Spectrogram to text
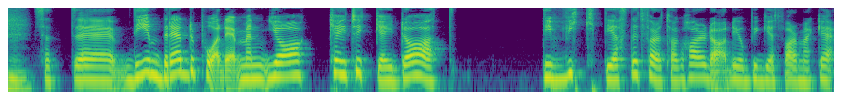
Mm. Så att, eh, det är en bredd på det, men jag kan ju tycka idag att det viktigaste ett företag har idag, det är att bygga ett varumärke.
